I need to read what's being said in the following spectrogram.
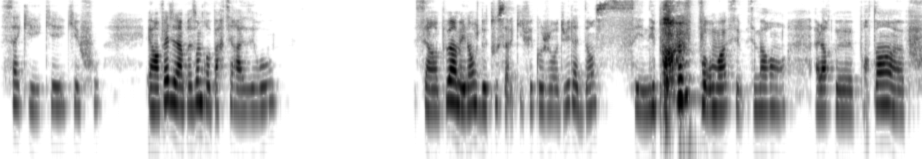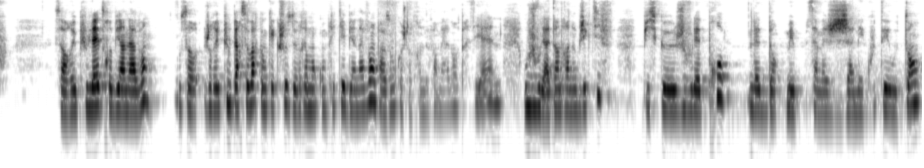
Ça qui est, qui, est, qui est fou. Et en fait, j'ai l'impression de repartir à zéro. C'est un peu un mélange de tout ça qui fait qu'aujourd'hui, la danse, c'est une épreuve pour moi. C'est marrant. Hein. Alors que pourtant, euh, ça aurait pu l'être bien avant. Ou j'aurais pu le percevoir comme quelque chose de vraiment compliqué bien avant. Par exemple, quand j'étais en train de me former la danse brésilienne, où je voulais atteindre un objectif, puisque je voulais être pro là-dedans. Mais ça m'a jamais coûté autant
